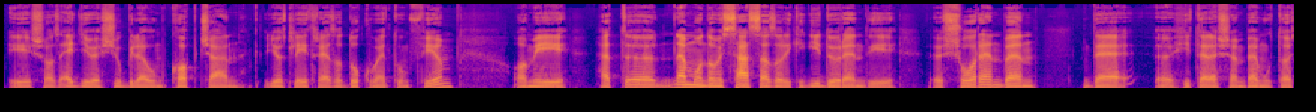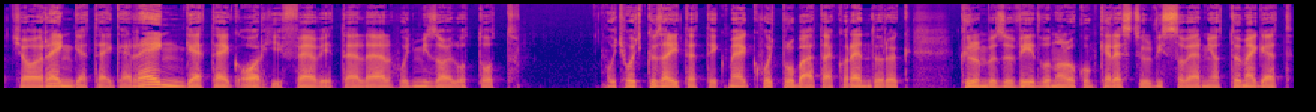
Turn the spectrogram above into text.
és az egyéves jubileum kapcsán jött létre ez a dokumentumfilm, ami hát nem mondom, hogy száz százalékig időrendi sorrendben, de hitelesen bemutatja rengeteg, rengeteg archív felvétellel, hogy mi zajlott ott, hogy hogy közelítették meg, hogy próbálták a rendőrök különböző védvonalokon keresztül visszaverni a tömeget,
